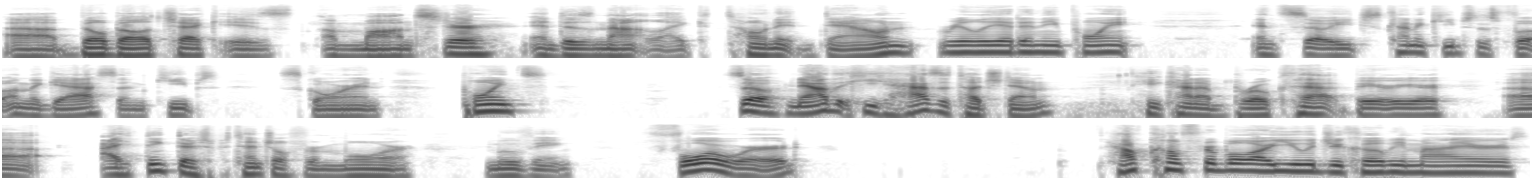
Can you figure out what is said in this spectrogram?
Uh, Bill Belichick is a monster and does not like tone it down really at any point. And so he just kind of keeps his foot on the gas and keeps scoring points. So now that he has a touchdown, he kind of broke that barrier. Uh, I think there's potential for more moving forward. How comfortable are you with Jakobi Meyers?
